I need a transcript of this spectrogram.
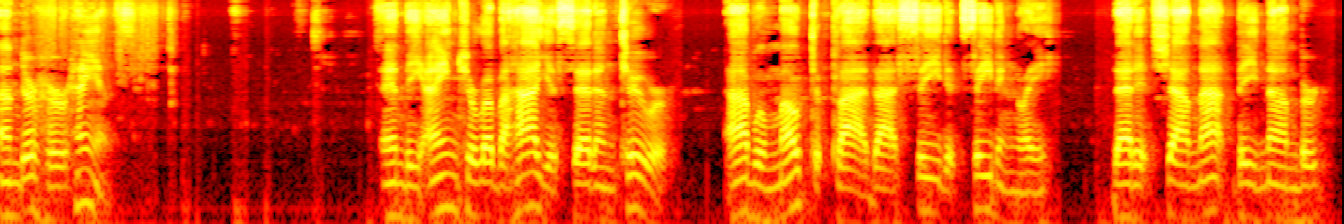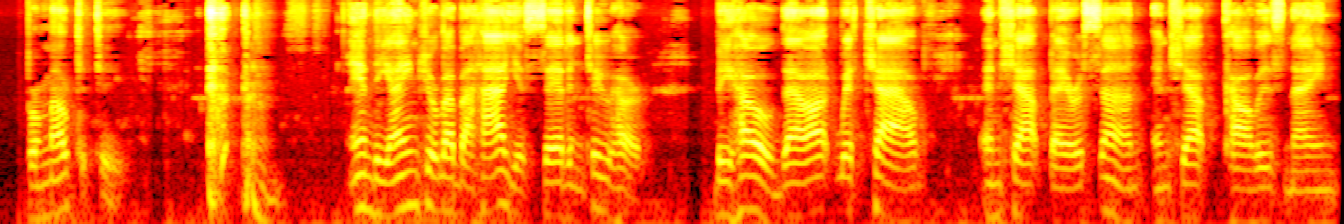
under her hands. And the angel of Ahiah said unto her, I will multiply thy seed exceedingly, that it shall not be numbered for multitude. And the angel of Ahiah said unto her, Behold, thou art with child, and shalt bear a son, and shalt call his name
